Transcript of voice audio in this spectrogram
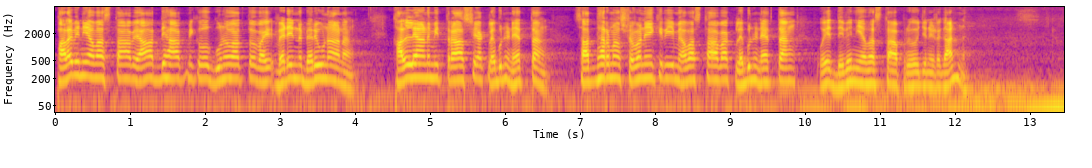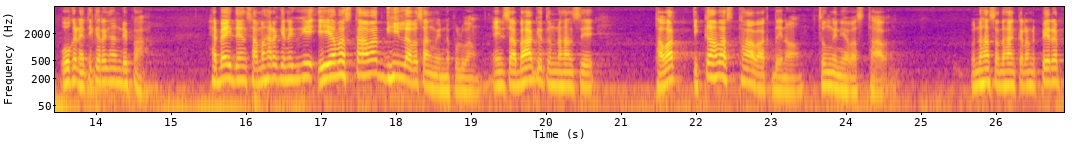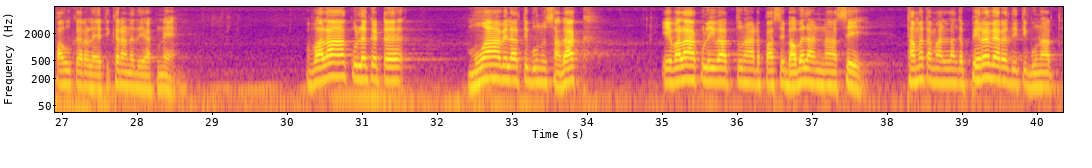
පළවෙනි අවස්ථාවේ ආධ්‍යාත්මිකව ගුණවත්ව වැඩෙන්න බැරි වුණා නම් කල්යාණ මිත්‍රාශ්‍රයක් ලැබුණේ නැත්නම් සද්ධර්ම ශ්‍රවණය කිරීමේ අවස්ථාවක් ලැබුණේ නැත්නම් ඔය දෙවෙනි අවස්ථාව ප්‍රයෝජනෙට ගන්න. ඕක නැති කරගන්න එපා. හැබැයි දැන් සමහර කෙනෙකුගේ ඒ අවස්ථාවත් ගිහිල්ලා අවසන් වෙන්න පුළුවන්. ඒ නිසා භාග්‍යතුන් වහන්සේ තවත් එක අවස්ථාවක් දෙනවා. තුන්වෙනි අවස්ථාව. උන්වහන්සේ සඳහන් කරන්නේ පෙර පව් කරලා ඇති කරන්න දෙයක් නැහැ. වලාකුලකට මුවා වෙලා තිබුණු සඳක් ඒ වලාකුල ඉවත් වුණාට පස්සේ බබලන්නාසේ තම තමන් ළඟ පෙරවැරදි තිබුණත්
